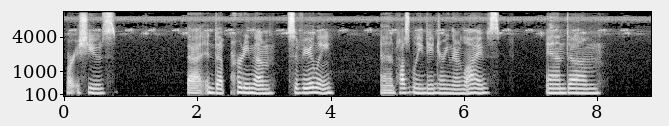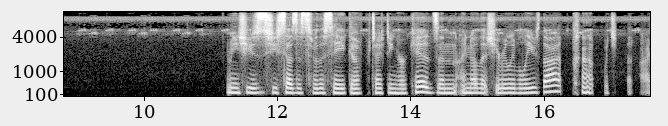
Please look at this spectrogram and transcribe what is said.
for issues that end up hurting them severely and possibly endangering their lives. And um, I mean, she's she says it's for the sake of protecting her kids, and I know that she really believes that, which I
